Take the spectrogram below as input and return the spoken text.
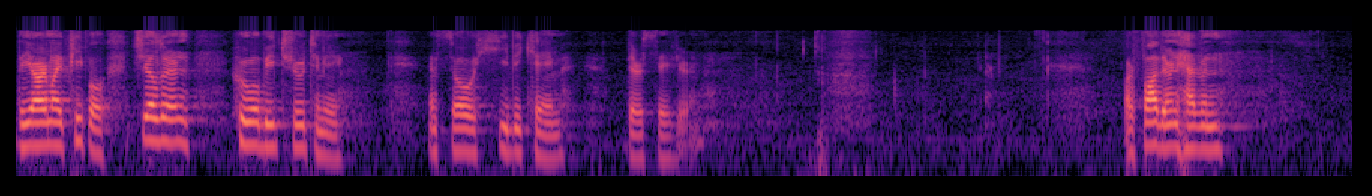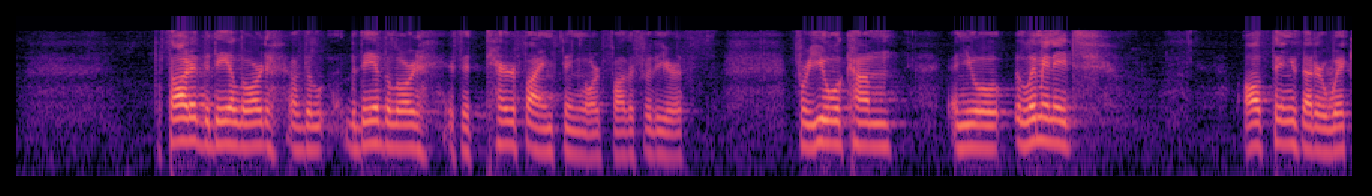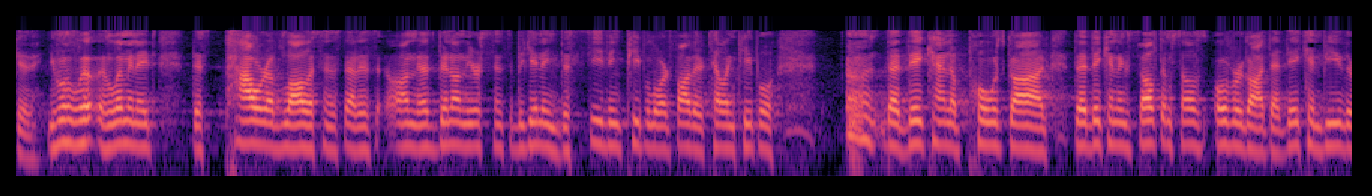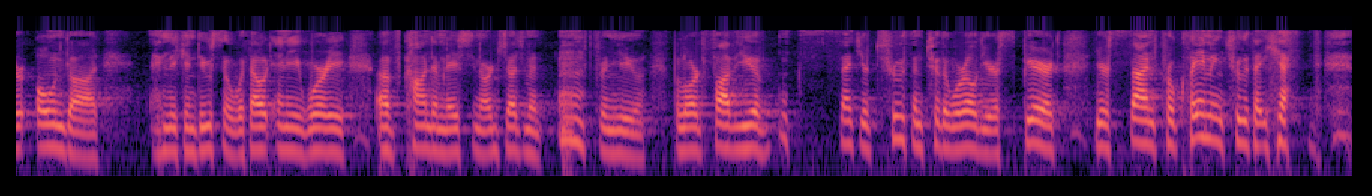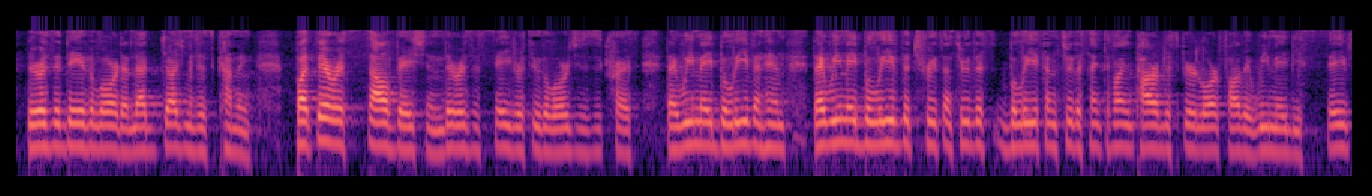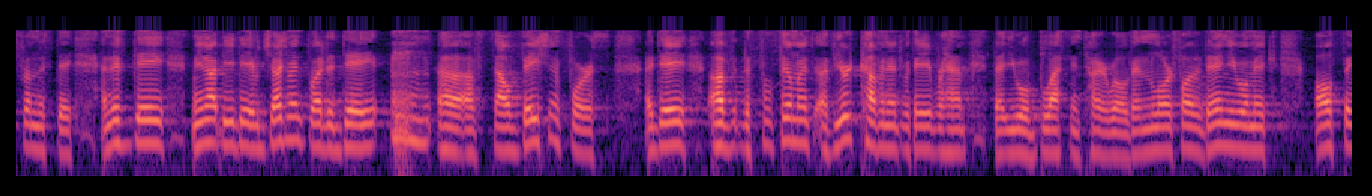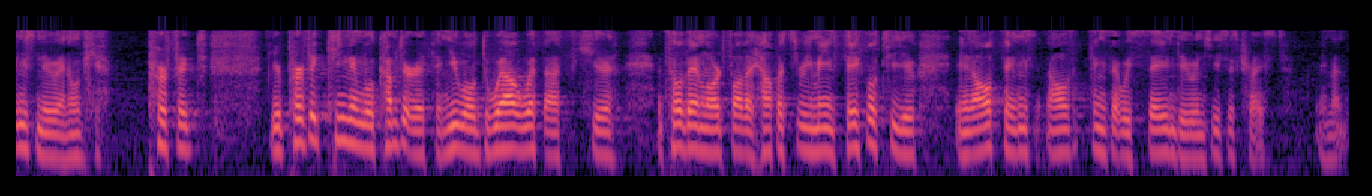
they are my people, children who will be true to me. And so he became their Savior. Our Father in heaven, the thought of the day of Lord of the, the day of the Lord is a terrifying thing, Lord Father, for the earth. For you will come and you will eliminate all things that are wicked. You will eliminate this power of lawlessness that is on, has been on the earth since the beginning, deceiving people, Lord Father, telling people that they can oppose God, that they can exalt themselves over God, that they can be their own God. And they can do so without any worry of condemnation or judgment from you. But Lord Father, you have sent your truth into the world, your spirit, your son, proclaiming truth that yes, there is a day of the Lord and that judgment is coming. But there is salvation. There is a Savior through the Lord Jesus Christ, that we may believe in Him, that we may believe the truth, and through this belief and through the sanctifying power of the Spirit, Lord Father, we may be saved from this day. And this day may not be a day of judgment, but a day uh, of salvation for us, a day of the fulfillment of your covenant with Abraham, that you will bless the entire world. And Lord Father, then you will make all things new, and it will be perfect. Your perfect kingdom will come to earth, and you will dwell with us here. Until then, Lord Father, help us to remain faithful to you in all things, in all things that we say and do in Jesus Christ. Amen.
